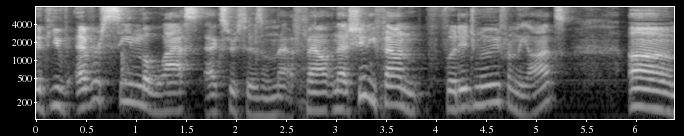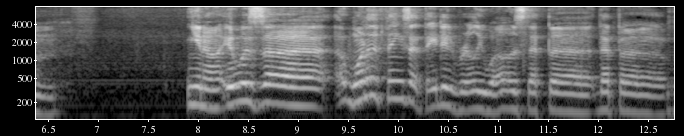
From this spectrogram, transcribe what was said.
if you've ever seen the Last Exorcism, that found that shitty found footage movie from the aughts, um, you know, it was uh one of the things that they did really well is that the that the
